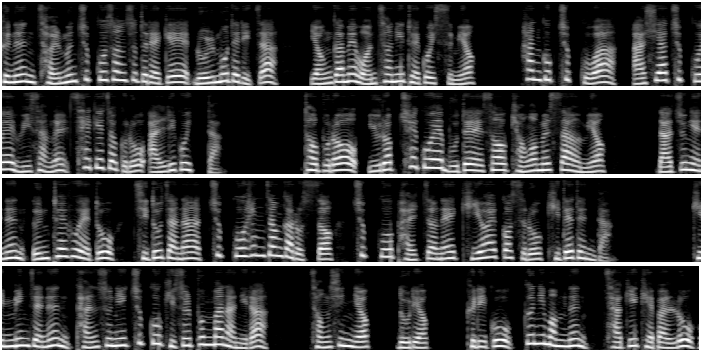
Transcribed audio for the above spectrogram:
그는 젊은 축구 선수들에게 롤모델이자 영감의 원천이 되고 있으며 한국 축구와 아시아 축구의 위상을 세계적으로 알리고 있다. 더불어 유럽 최고의 무대에서 경험을 쌓으며 나중에는 은퇴 후에도 지도자나 축구 행정가로서 축구 발전에 기여할 것으로 기대된다. 김민재는 단순히 축구 기술뿐만 아니라 정신력, 노력, 그리고 끊임없는 자기 개발로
